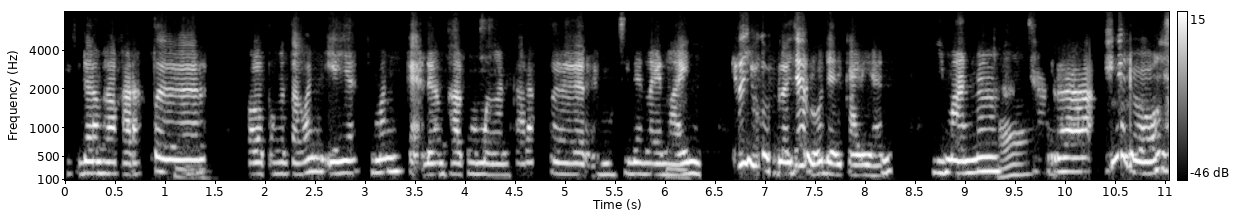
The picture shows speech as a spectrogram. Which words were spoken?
gitu dalam hal karakter. Hmm. kalau pengetahuan iya ya cuman kayak dalam hal pengembangan karakter emosi dan lain-lain. Kita juga belajar loh dari kalian. Gimana Oh, cara iya dong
